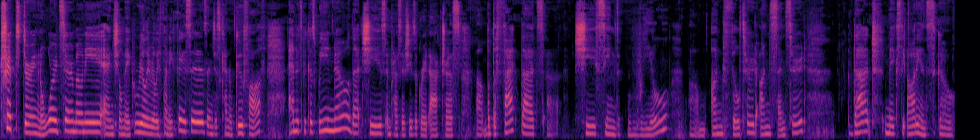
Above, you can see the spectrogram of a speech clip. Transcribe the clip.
tripped during an award ceremony and she'll make really, really funny faces and just kind of goof off. And it's because we know that she's impressive, she's a great actress, um, but the fact that uh, she seemed real, um, unfiltered, uncensored. That makes the audience go,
